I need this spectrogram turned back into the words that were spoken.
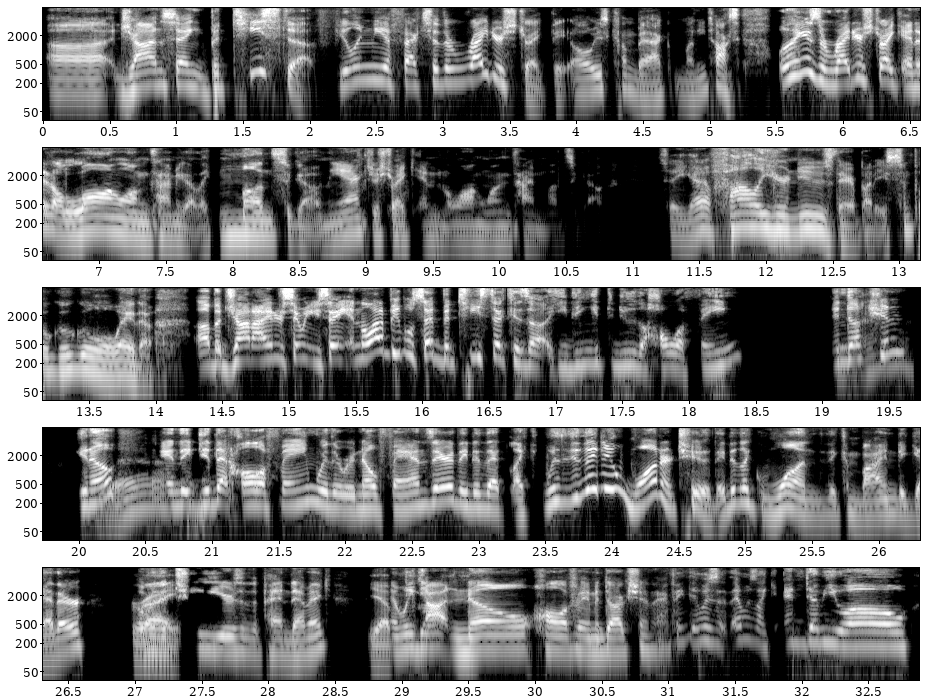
Uh, John saying Batista feeling the effects of the writer's strike. They always come back. Money talks. Well, the thing is, the writer's strike ended a long, long time ago, like months ago, and the actor strike ended a long, long time months ago. So you got to follow your news there, buddy. Simple Google away though. Uh, but John, I understand what you're saying, and a lot of people said Batista because uh, he didn't get to do the Hall of Fame induction. You know, Yeah. and they did that Hall of Fame where there were no fans there. They did that like was did they do one or two? They did like one that they combined together over the two years of the pandemic, Yep. and we got no Hall of Fame induction. I think it was that was like NWO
